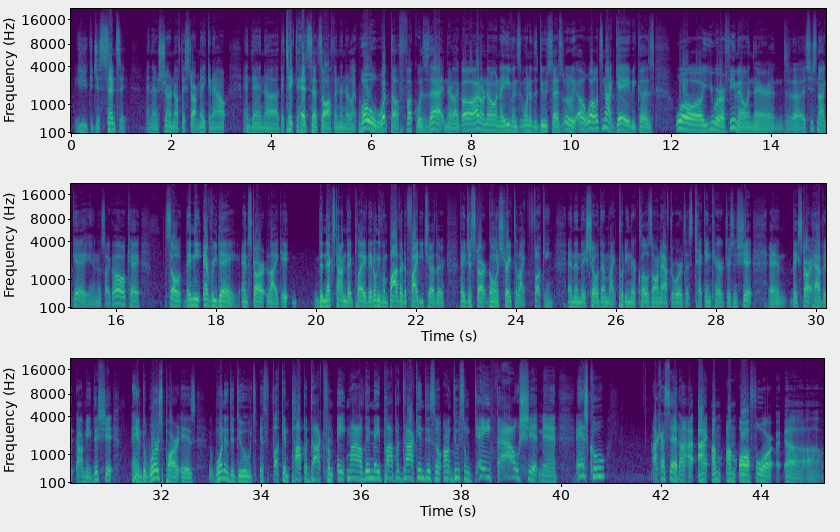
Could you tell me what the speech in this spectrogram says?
You, you could just sense it. And then sure enough, they start making out, and then uh, they take the headsets off, and then they're like, "Whoa, what the fuck was that?" And they're like, "Oh, I don't know." And they even one of the dudes says, "Literally, oh, well, it's not gay because well, you were a female in there, and uh, it's just not gay. And it's like, oh, okay. So they meet every day and start like it. The next time they play, they don't even bother to fight each other. They just start going straight to like fucking, and then they show them like putting their clothes on afterwards as Tekken characters and shit. And they start having. I mean, this shit. And the worst part is one of the dudes is fucking Papa Doc from Eight Mile. They made Papa Doc into some uh, do some gay foul shit, man. And it's cool like I said, I, I I'm I'm all for uh, uh,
